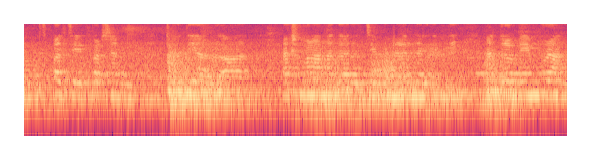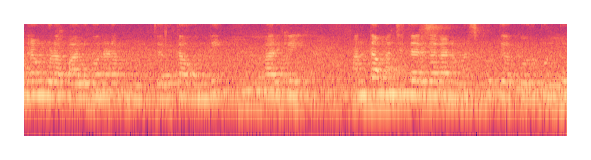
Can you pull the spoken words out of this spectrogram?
మున్సిపల్ చైర్పర్సన్ జ్యోతి ఆ- లక్ష్మణన్న గారు చేపట్టడం జరిగింది. అందులో మేము కూడా అందరం కూడా పాల్గొనడం జరుగుతూ ఉంది. వారికి అంతా మంచి జరగాలని మనస్ఫూర్తిగా కోరుకుంటూ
